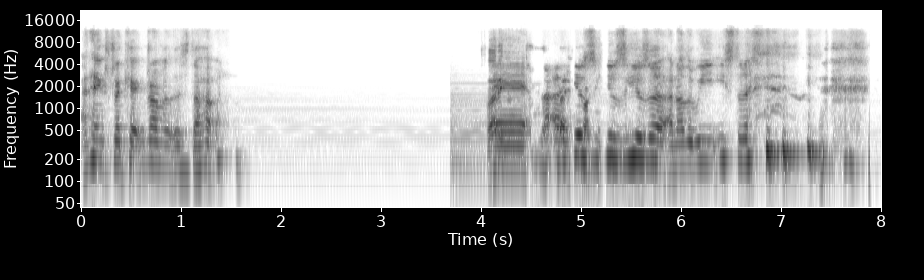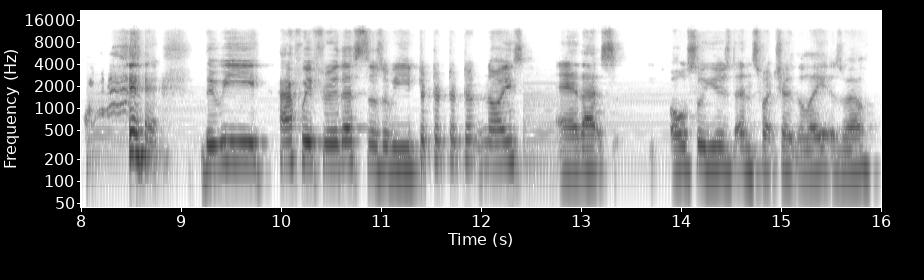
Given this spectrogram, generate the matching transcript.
An extra kick drum at the start. Very Uh, uh, here's here's, here's a, another wee Easter egg. the wee halfway through this, there's a wee dut, dut, dut, dut noise. Uh, that's also used in Switch Out the Light as well.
